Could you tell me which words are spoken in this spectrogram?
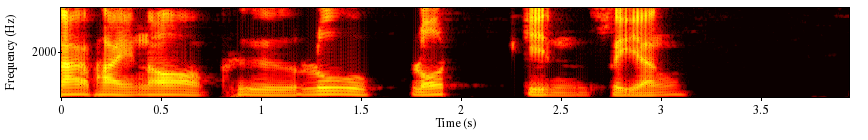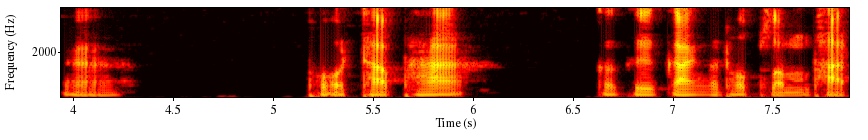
นะภายนอกคือรูปรสกลิ่นเสียงโผฏฐัพพะ ก็คือการกระทบสัมผัส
